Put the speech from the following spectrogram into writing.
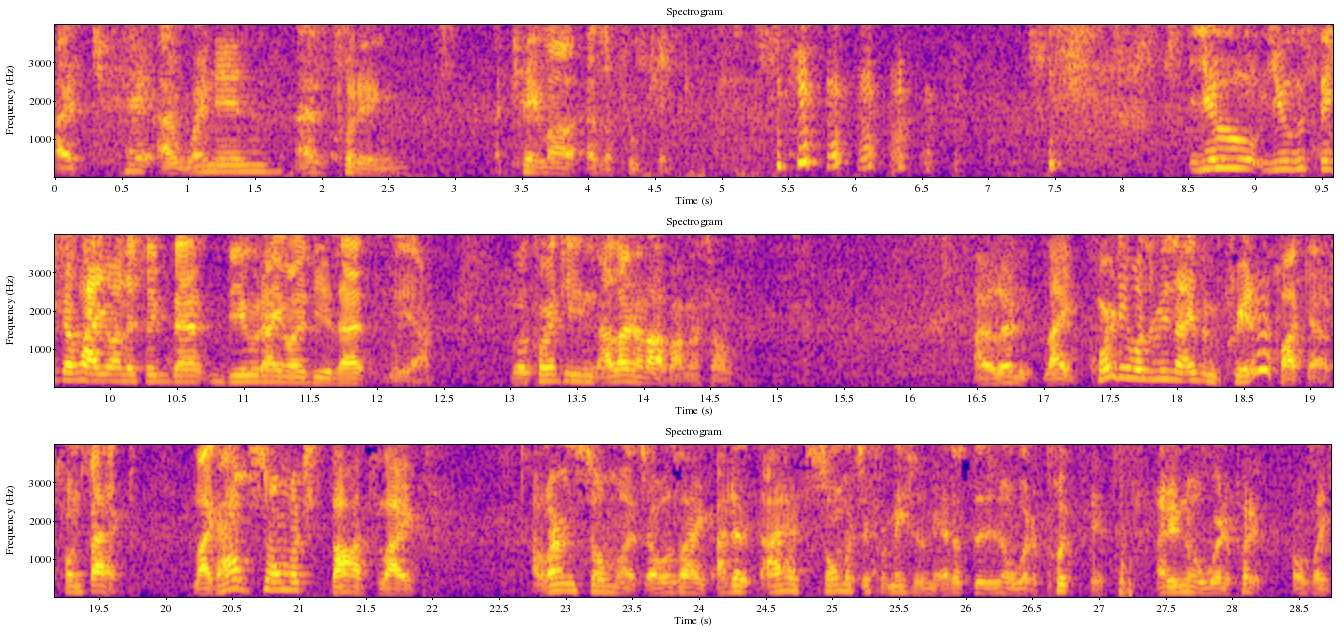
I came, I went in as pudding. I came out as a fruitcake. you you think of how you want to think that, do how you want to do that. But yeah. Well, quarantine, I learned a lot about myself. I learned like quarantine was the reason I even created a podcast. Fun fact, like I had so much thoughts. Like I learned so much. I was like I did, I had so much information in me. I just didn't know where to put it. I didn't know where to put it. I was like.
